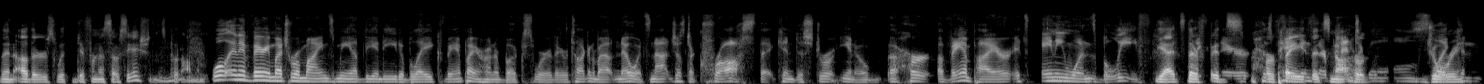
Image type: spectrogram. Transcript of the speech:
than others with different associations Mhm. put on them. Well, and it very much reminds me of the Anita Blake Vampire Hunter books where they were talking about no, it's not just a cross that can destroy, you know, uh, hurt a vampire. It's anyone's belief. Yeah, it's their Like, it's their- her pagans, faith. It's not her. pentacles, jewelry. Like, can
